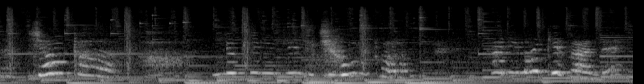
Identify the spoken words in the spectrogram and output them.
A jumper. Look at his little jumper. How do you like it, Bandit?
